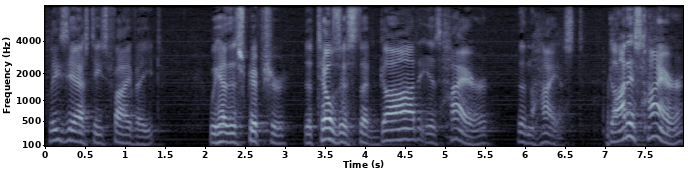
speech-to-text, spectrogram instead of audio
Ecclesiastes 5:8, we have this scripture that tells us that God is higher than the highest. God is higher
